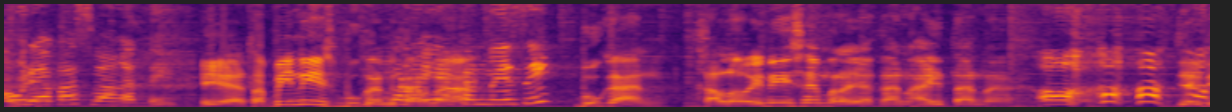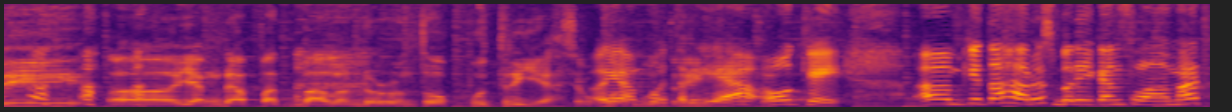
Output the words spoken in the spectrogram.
Oh, udah pas banget nih. Iya, tapi ini bukan Merayakan karena Messi? Bukan. Kalau ini saya merayakan Aitana. Oh, Jadi eh, yang dapat Ballon d'Or untuk putri ya, sepak oh bola yang putri ya. Betul. Oke, Em, kita harus berikan selamat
